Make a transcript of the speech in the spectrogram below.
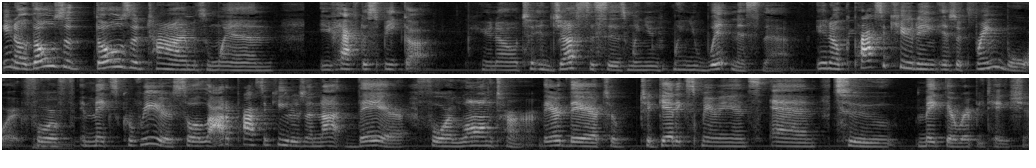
You know, those are those are times when you have to speak up, you know, to injustices when you when you witness them. You know, prosecuting is a springboard for it makes careers. So a lot of prosecutors are not there for long term. They're there to to get experience and to make their reputation.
